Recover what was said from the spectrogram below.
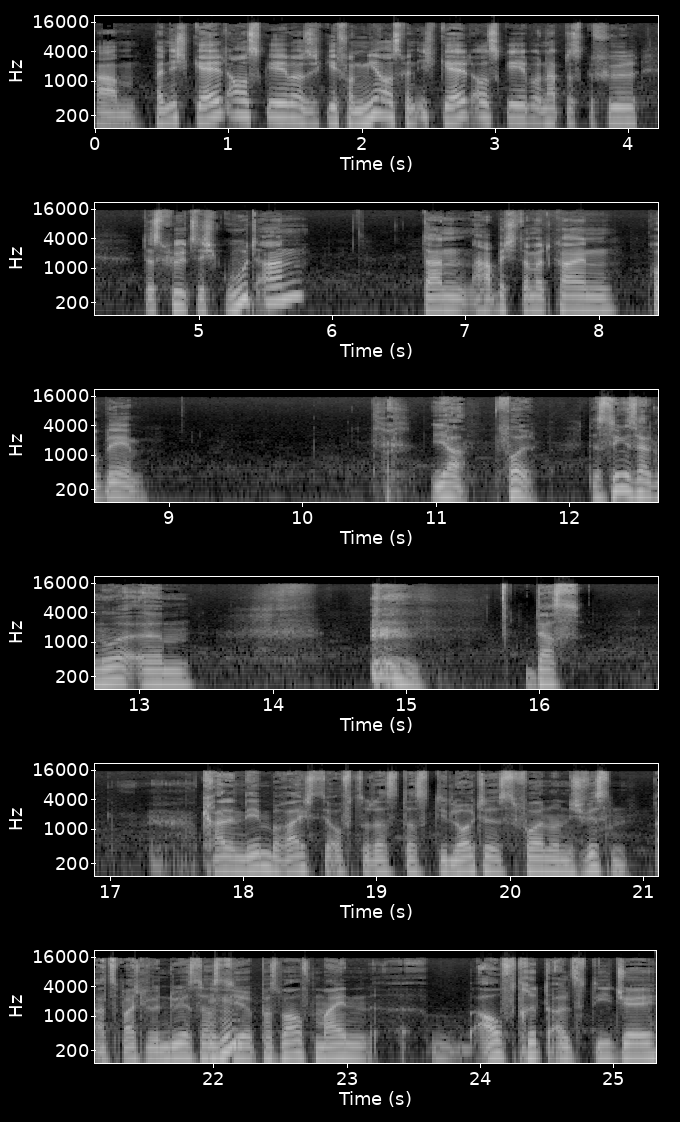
haben. Wenn ich Geld ausgebe, also ich gehe von mir aus, wenn ich Geld ausgebe und habe das Gefühl, das fühlt sich gut an, dann habe ich damit kein Problem. Ja, voll. Das Ding ist halt nur, ähm, dass gerade in dem Bereich ist ja oft so, dass, dass die Leute es vorher noch nicht wissen. Als Beispiel, wenn du jetzt sagst, hier, pass mal auf, mein äh, Auftritt als DJ,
